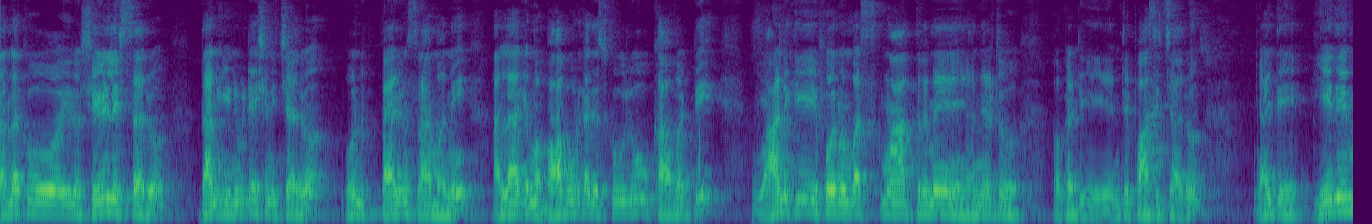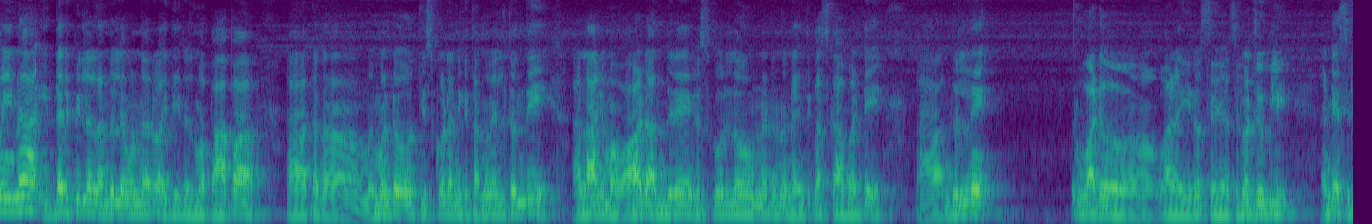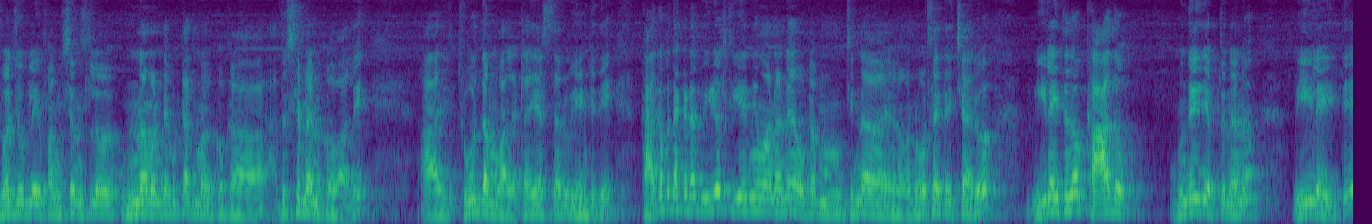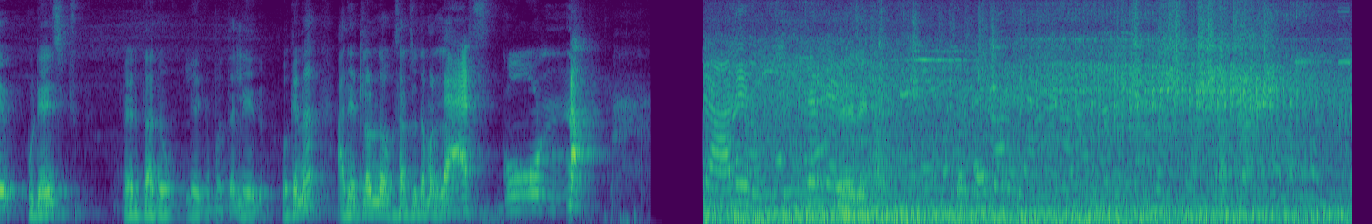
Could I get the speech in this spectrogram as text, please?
తనకు ఈరోజు షీల్డ్ ఇస్తారు. దానికి ఇన్విటేషన్ ఇచ్చారు. ఓన్లీ పేరెంట్స్ రామని. అలాగే మా బాబు కూడా అదే స్కూలు కాబట్టి వానికి ఫోర్ మెంబర్స్కి మాత్రమే అన్నట్టు ఒకటి ఎంట్రీ పాస్ ఇచ్చారు. అయితే ఏదేమైనా ఇద్దరు పిల్లలు అందులో ఉన్నారు. అయితే ఈరోజు మా పాప తన మెమెంటో తీసుకోవడానికి తను వెళ్తుంది. అలాగే మా వాడు అందులో స్కూల్లో ఉన్నాడు. నైన్త్ క్లాస్ కాబట్టి అందులోనే వాడు వాడు ఈరోజు సిల్వర్ జూబ్లీ అంటే సిల్వర్ జూబ్లీ ఫంక్షన్స్లో ఉన్నామంటే కూడా అది మాకు ఒక అదృశ్యమే అనుకోవాలి. అది చూద్దాం వాళ్ళు ఎట్లా చేస్తారు ఏంటిది. కాకపోతే అక్కడ వీడియోలు తీయనివ్వననే ఒక చిన్న నోట్స్ అయితే ఇచ్చారు. వీలైతుందో కాదో ముందే చెప్తున్నాను. వీలైతే ఫుటేజ్ పెడతాను లేకపోతే లేదు. ఓకేనా? అది ఎట్లా ఉందో ఒకసారి చూద్దామా. లాట్స్ గో నా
